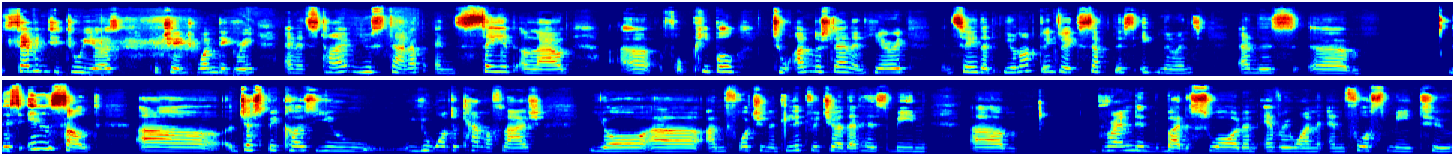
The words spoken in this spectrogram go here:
72 years to change one degree, and it's time you stand up and say it aloud uh, for people to understand and hear it and say that you're not going to accept this ignorance and this um, this insult uh, just because you you want to camouflage your uh, unfortunate literature that has been um, branded by the sword and everyone and forced me to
